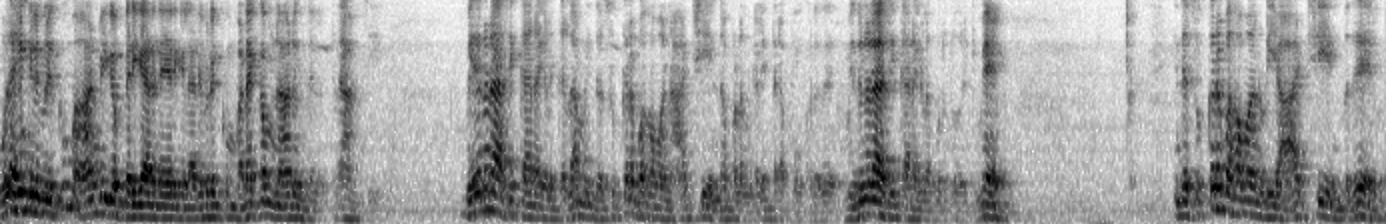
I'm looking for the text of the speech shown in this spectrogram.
உலகெங்கிலும் இருக்கும் ஆன்மீக பரிகார நேயர்கள் அனைவருக்கும் வணக்கம். நானுங்கள் ராம்ஜி. மிதுனராசிக்காரர்களுக்கெல்லாம் இந்த சுக்கர பகவான் ஆட்சி என்ன பலன்களை தரப்போகிறது? மிதுனராசிக்காரர்களை பொறுத்த வரைக்குமே இந்த சுக்கர பகவானுடைய ஆட்சி என்பது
